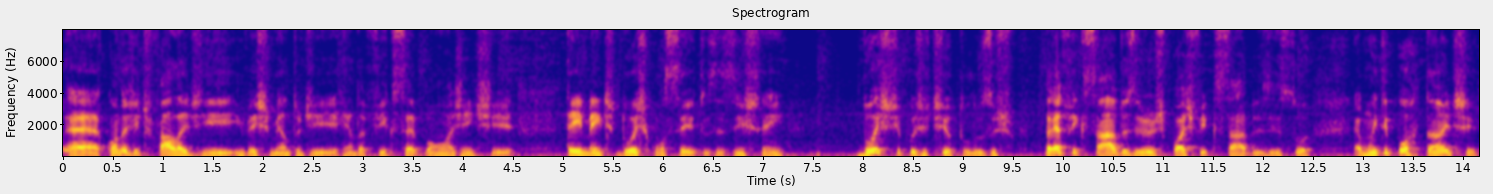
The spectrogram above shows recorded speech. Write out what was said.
É, quando a gente fala de investimento de renda fixa, é bom a gente ter em mente dois conceitos. Existem dois tipos de títulos, os pré-fixados e os pós-fixados. Isso é muito importante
